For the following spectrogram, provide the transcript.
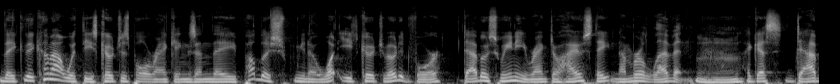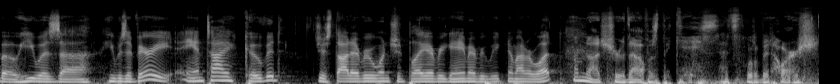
they, they come out with these coaches poll rankings and they publish, you know, what each coach voted for. Dabo Swinney ranked Ohio State number 11. Mm-hmm. I guess Dabo, he was uh, he was a very anti-COVID. Just thought everyone should play every game every week, no matter what. I'm not sure that was the case. That's a little bit harsh.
